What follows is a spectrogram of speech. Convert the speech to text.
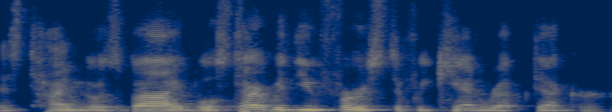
as time goes by? We'll start with you first, if we can, Rep. Decker.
